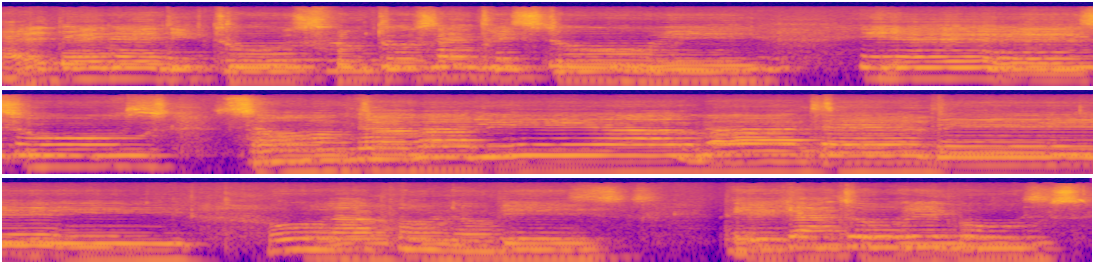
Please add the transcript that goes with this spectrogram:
et benedictus fructus ventris tui, Iesus. Sancta Maria, peccatoribus,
